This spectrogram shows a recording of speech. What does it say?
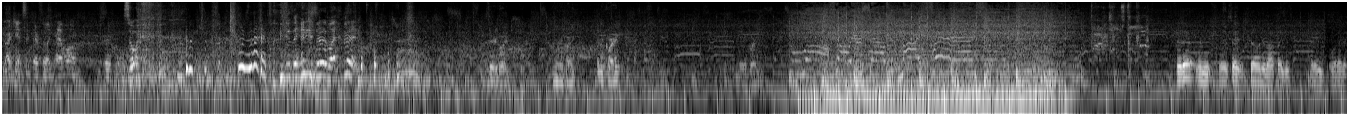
Dude, I can't sit there for like that long. So. What's that? Because Andy started laughing. Is it recording? Are you recording? I'm recording. Are you recording? For that, when you say fill in your mouth like it's, hey, whatever.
